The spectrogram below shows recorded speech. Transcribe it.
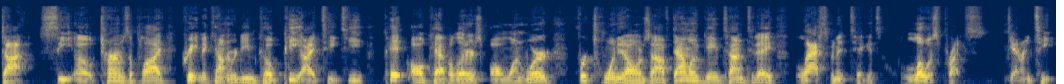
Co. Terms apply. Create an account and redeem code PITT, PIT, all capital letters, all one word, for $20 off. Download game time today. Last minute tickets, lowest price, guaranteed.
